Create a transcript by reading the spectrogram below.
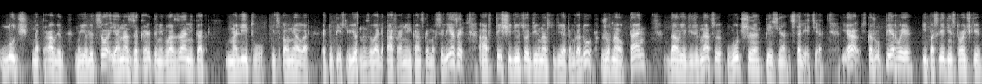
луч направлен на ее лицо, и она с закрытыми глазами, как молитву, исполняла эту песню. Ее называли афроамериканской марсельезой, а в 1999 году журнал Time дал ей дезигнацию «Лучшая песня столетия». Я скажу первые и последние строчки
